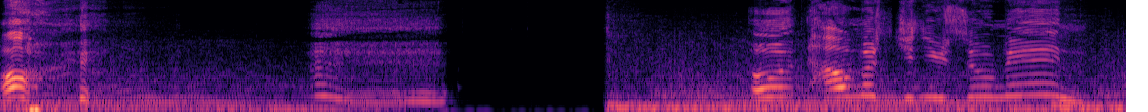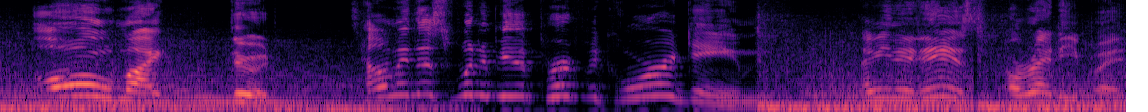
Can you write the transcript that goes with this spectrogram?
Oh! oh, how much can you zoom in? Oh my, dude. Tell me this wouldn't be the perfect horror game. I mean, it is already, but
